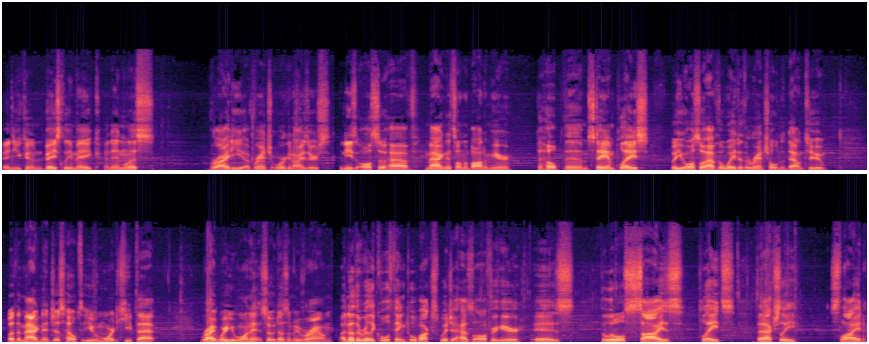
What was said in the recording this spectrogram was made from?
And you can basically make an endless variety of wrench organizers. And these also have magnets on the bottom here to help them stay in place, but you also have the weight of the wrench holding it down too but the magnet just helps even more to keep that right where you want it so it doesn't move around. Another really cool thing Toolbox Widget has to offer here is the little size plates that actually slide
